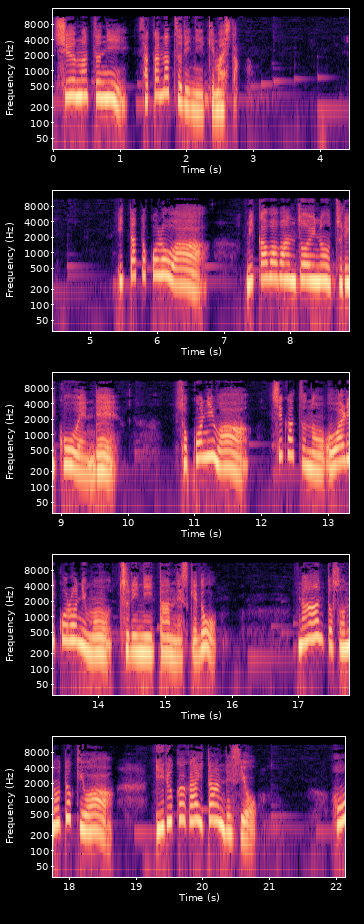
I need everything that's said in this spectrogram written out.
週末に魚釣りに行きました。行ったところは、三河湾沿いの釣り公園で、そこには4月の終わり頃にも釣りに行ったんですけど、なんとその時は、イルカがいたんですよ。本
